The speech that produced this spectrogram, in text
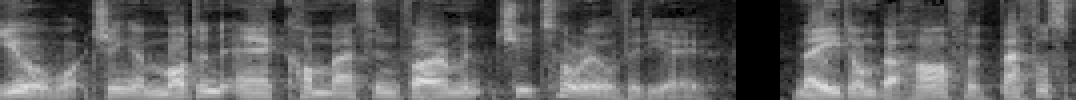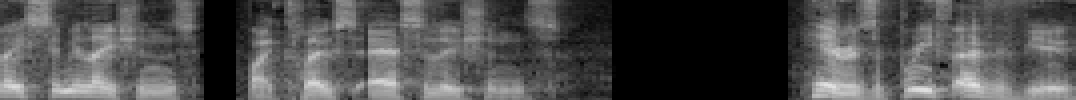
You are watching a modern air combat environment tutorial video made on behalf of Battlespace Simulations by Close Air Solutions. Here is a brief overview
